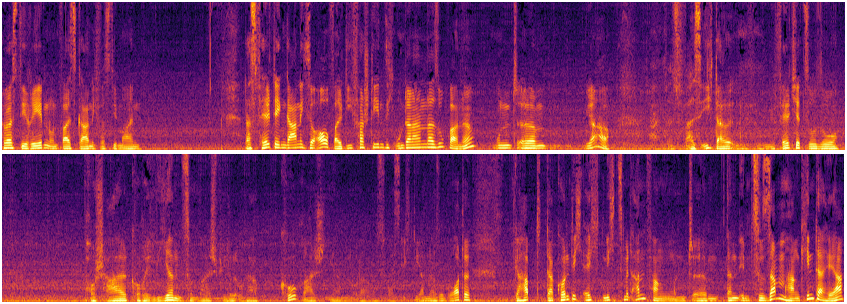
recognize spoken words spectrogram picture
hörst die reden und weißt gar nicht, was die meinen das fällt denen gar nicht so auf, weil die verstehen sich untereinander super, ne? Und ähm, ja, das weiß ich, da mir fällt jetzt so so pauschal korrelieren zum Beispiel oder couragieren oder was weiß ich. Die haben da so Worte gehabt, da konnte ich echt nichts mit anfangen. Und ähm, dann im Zusammenhang hinterher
